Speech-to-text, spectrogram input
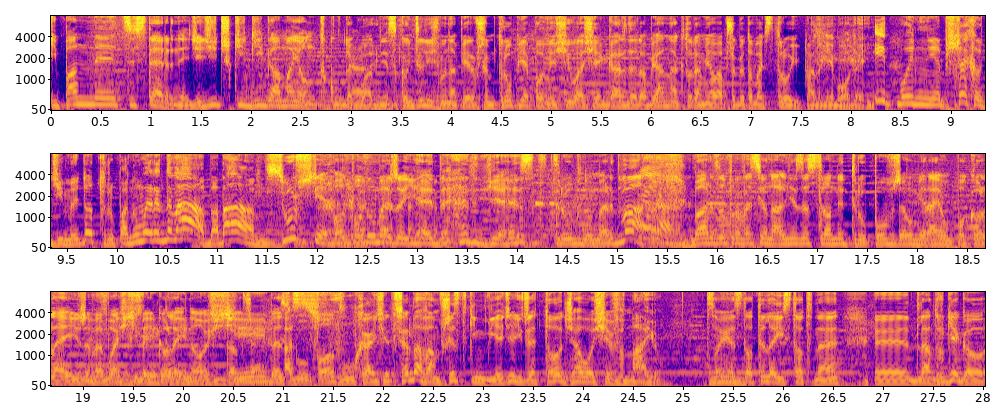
i panny Cysterny, dziedziczki giga majątku. Dokładnie. Skończyliśmy na pierwszym trupie, powiesiła się garderobiana, która miała przygotować strój pannie młodej. I płynnie przechodzimy do trupa numer dwa. Babam! Słusznie, bo po numerze jeden jest trup numer dwa. Bardzo profesjonalnie ze strony trupów, że umierają po kolei, że we właściwej kolejności, bez A głupot. Słuchajcie, trzeba wam wszystkim wiedzieć, że to działo się w maju. Co jest o tyle istotne y, dla drugiego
